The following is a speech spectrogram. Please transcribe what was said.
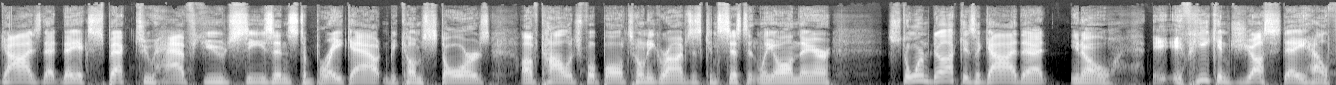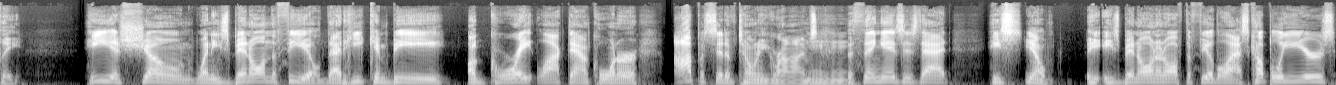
guys that they expect to have huge seasons to break out and become stars of college football. Tony Grimes is consistently on there. Storm Duck is a guy that, you know, if he can just stay healthy, he has shown when he's been on the field that he can be a great lockdown corner opposite of Tony Grimes. Mm-hmm. The thing is, is that he's, you know, He's been on and off the field the last couple of years.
